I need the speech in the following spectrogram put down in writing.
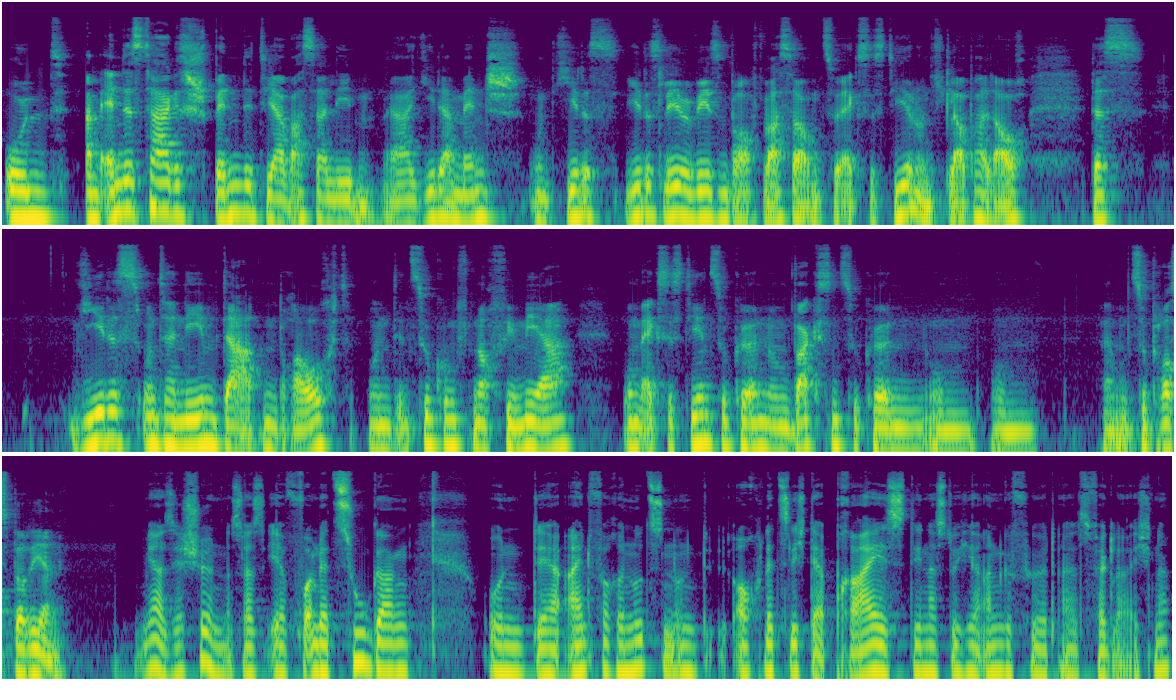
Und am Ende des Tages spendet ja Wasser Leben. Ja, jeder Mensch und jedes, jedes Lebewesen braucht Wasser, um zu existieren. Und ich glaube halt auch, dass jedes Unternehmen Daten braucht und in Zukunft noch viel mehr, um existieren zu können, um wachsen zu können, um, um, um zu prosperieren. Ja, sehr schön. Das heißt, eher vor allem der Zugang und der einfache Nutzen und auch letztlich der Preis, den hast du hier angeführt als Vergleich. Ne?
